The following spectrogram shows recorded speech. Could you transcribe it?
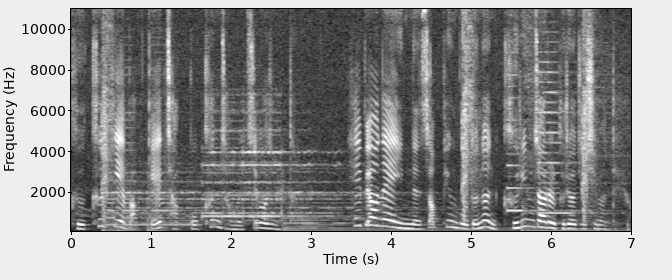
그 크기에 맞게 작고 큰 점을 찍어줍니다. 해변에 있는 서핑보드는 그림자를 그려주시면 돼요.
